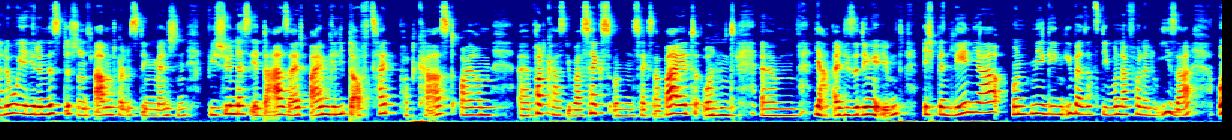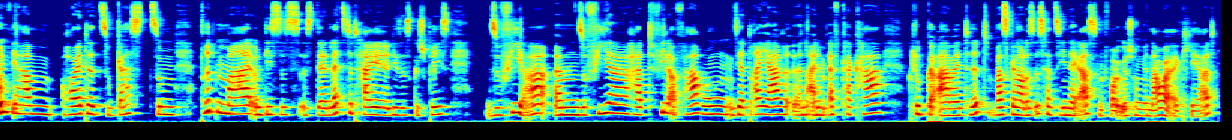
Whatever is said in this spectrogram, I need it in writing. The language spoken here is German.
Hallo, ihr hedonistischen und abenteuerlustigen Menschen. Wie schön, dass ihr da seid beim Geliebte auf Zeit Podcast, eurem äh, Podcast über Sex und Sexarbeit und ähm, ja, all diese Dinge eben. Ich bin Lenia und mir gegenüber sitzt die wundervolle Luisa und wir haben heute zu Gast zum dritten Mal und dieses ist der letzte Teil dieses Gesprächs Sophia. Ähm, Sophia hat viel Erfahrung. Sie hat drei Jahre in einem FKK-Club gearbeitet. Was genau das ist, hat sie in der ersten Folge schon genauer erklärt.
